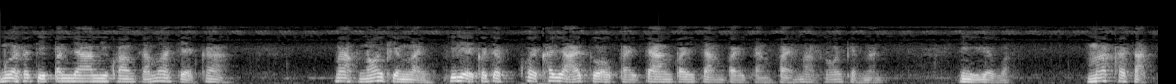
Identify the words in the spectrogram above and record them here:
เมื่อสติปัญญามีความสามารถแก่กล้ามากน้อยเพียงไรกิเลสก็จะค่อยขยายตัวออกไปจางไปจางไปจางไปมากน้อยเพียงนั้น นี่เรียกว่ามรรคสัตว์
